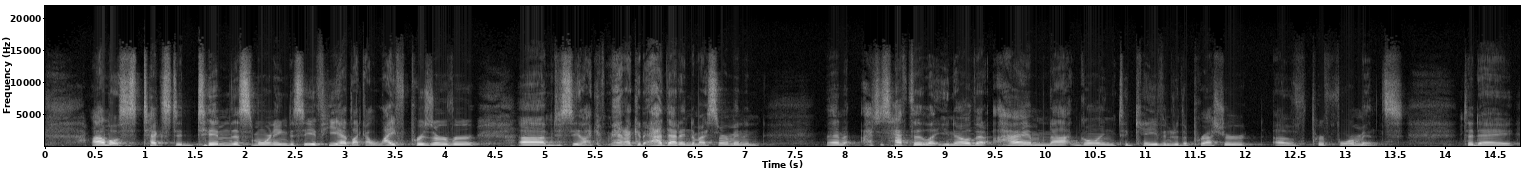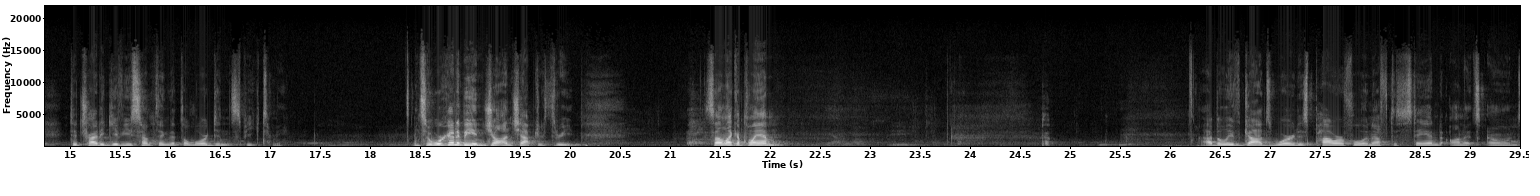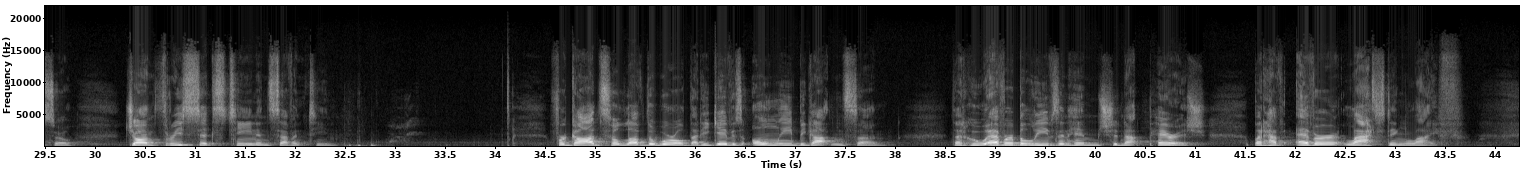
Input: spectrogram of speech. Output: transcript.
I almost texted Tim this morning to see if he had like a life preserver um, to see like, man, I could add that into my sermon. And man, I just have to let you know that I am not going to cave into the pressure of performance today to try to give you something that the Lord didn't speak to me. And so we're going to be in John chapter 3. Sound like a plan? I believe God's word is powerful enough to stand on its own. So John 3:16 and 17. For God so loved the world that he gave his only begotten son that whoever believes in him should not perish but have everlasting life.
